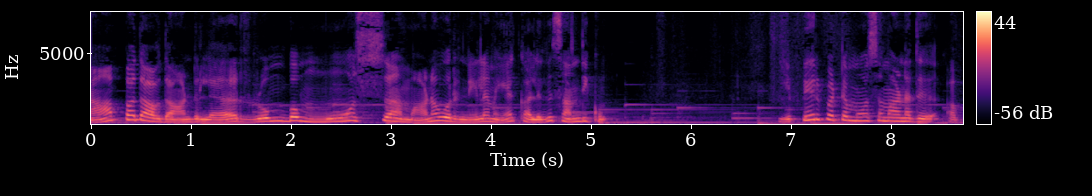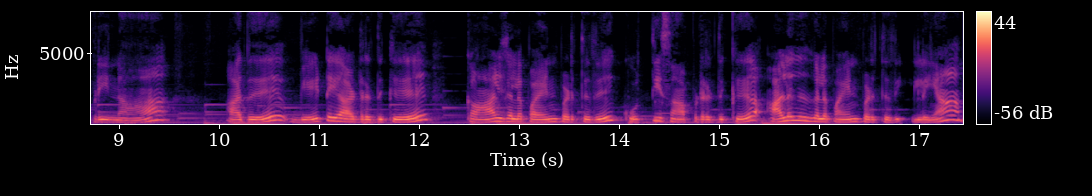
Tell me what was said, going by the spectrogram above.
நாற்பதாவது ஆண்டில் ரொம்ப மோசமான ஒரு நிலைமையை கழுகு சந்திக்கும். எப்பேற்பட்ட மோசமானது அப்படின்னா அது வேட்டையாடுறதுக்கு கால்களை பயன்படுத்துது கொத்தி சாப்பிட்றதுக்கு அழகுகளை பயன்படுத்துது இல்லையா?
